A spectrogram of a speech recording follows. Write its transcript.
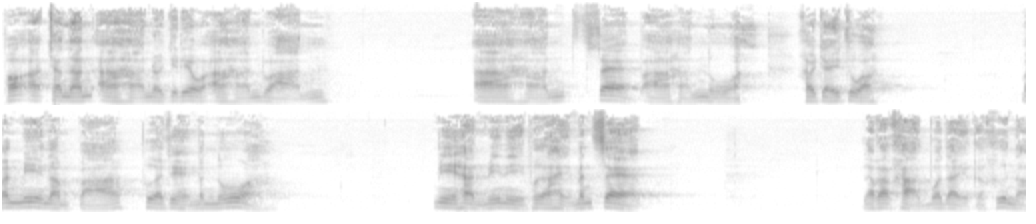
เพราะฉะนั้นอาหารเราจะเรียกว่าอาหารหวาน อาหารแซบอาหารนัว เข้าใจตัว มันมีนำป่าเพื่อจะให้มันนัวมีหั่นมีนี่เพื่อให้มันแซบแล้วก็ขาดบ่ได้ก็คือน้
